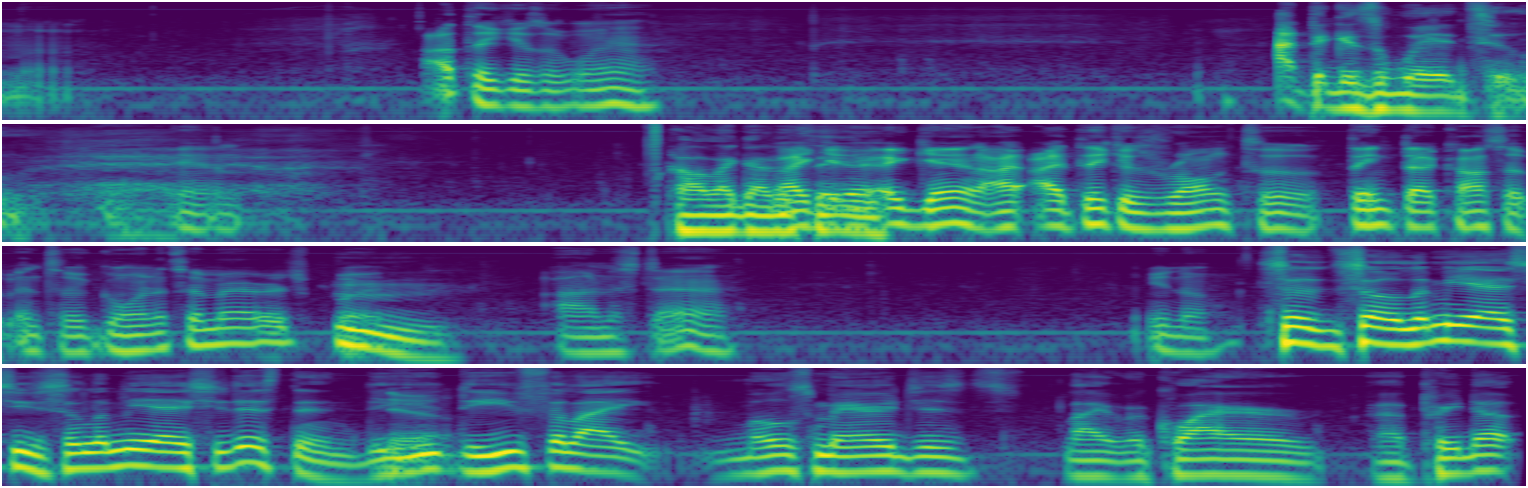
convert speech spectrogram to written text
no. I think it's a win. I think it's a win too. And All I gotta like say, again, I, I think it's wrong to think that concept into going into marriage, but Hmm. I understand. You know, so so let me ask you. So let me ask you this then: Do you do you feel like most marriages like require a prenup?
